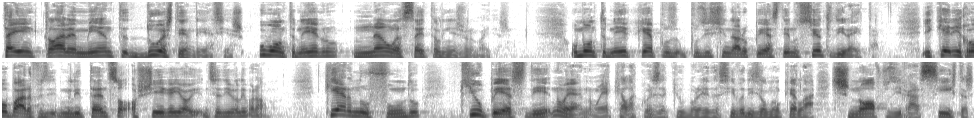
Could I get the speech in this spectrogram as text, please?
têm claramente duas tendências. O Montenegro não aceita linhas vermelhas. O Montenegro quer posicionar o PSD no centro-direita e quer ir roubar militantes ao Chega e à Iniciativa Liberal. Quer, no fundo, que o PSD não é, não é aquela coisa que o Moreira da Silva diz, ele não quer lá xenófobos e racistas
